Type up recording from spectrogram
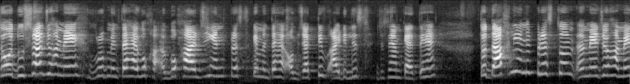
تو دوسرا جو ہمیں گروپ ملتا ہے وہ خارجی انیت پرست کے ملتا ہے آبجیکٹو آئیڈیلسٹ جسے ہم کہتے ہیں۔ تو داخلی یعنی انیت پرستوں میں جو ہمیں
